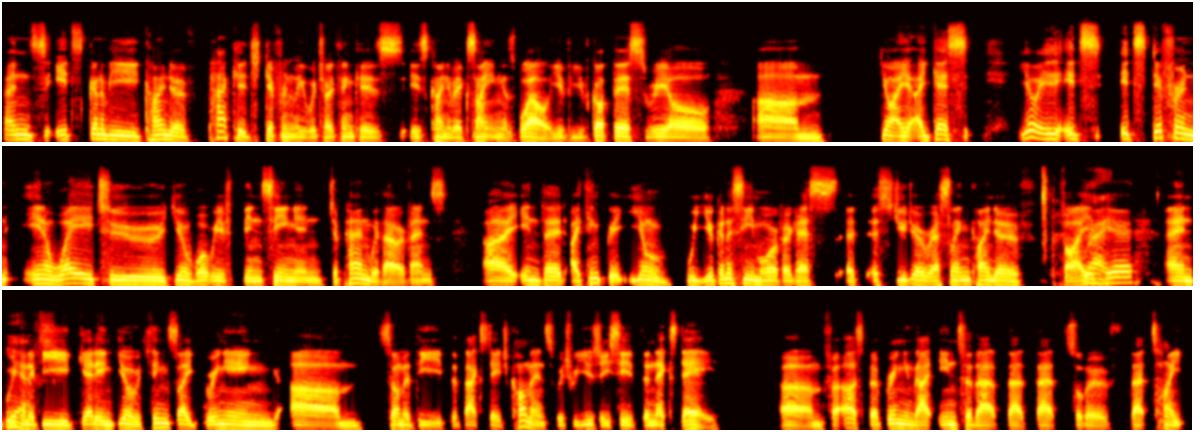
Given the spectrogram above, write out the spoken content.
And it's going to be kind of packaged differently, which I think is is kind of exciting as well. You've you've got this real, um, you know, I, I guess you know it, it's it's different in a way to you know what we've been seeing in Japan with our events. Uh, in that, I think you know we, you're going to see more of, I guess, a, a studio wrestling kind of vibe right. here, and we're yes. going to be getting you know things like bringing um, some of the the backstage comments, which we usually see the next day um, for us, but bringing that into that that that sort of that tight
